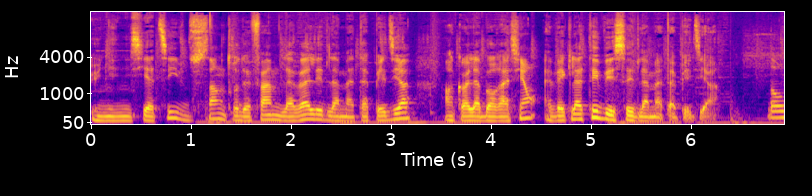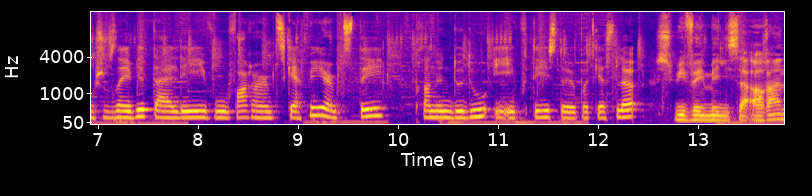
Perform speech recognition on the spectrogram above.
une initiative du Centre de femmes de la vallée de la Matapédia en collaboration avec la TVC de la Matapédia. Donc, je vous invite à aller vous faire un petit café, un petit thé, prendre une doudou et écouter ce podcast-là. Suivez Mélissa Oran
